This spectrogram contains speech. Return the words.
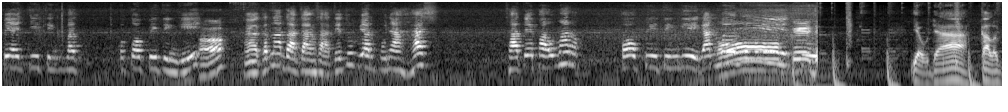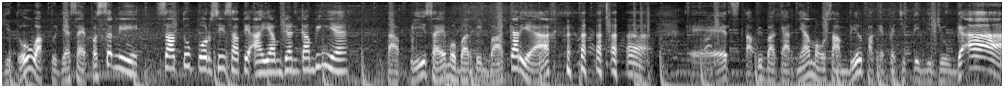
peci tingkat topi tinggi. Oh, Nah, karena dagang sate itu biar punya khas sate Pak Umar topi tinggi kan Oke. begitu. Ya udah, kalau gitu waktunya saya pesen nih satu porsi sate ayam dan kambingnya. Tapi saya mau bantuin bakar ya. Eits, tapi bakarnya mau sambil pakai peci tinggi juga ah.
